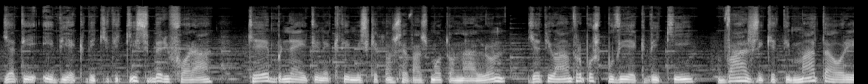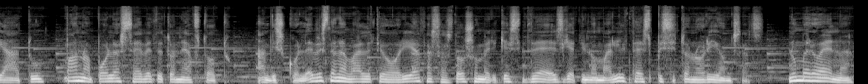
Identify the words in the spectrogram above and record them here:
γιατί η διεκδικητική συμπεριφορά και εμπνέει την εκτίμηση και τον σεβασμό των άλλων, γιατί ο άνθρωπος που διεκδικεί βάζει και τιμά τα όρια του, πάνω απ' όλα σέβεται τον εαυτό του. Αν δυσκολεύεστε να βάλετε όρια, θα σας δώσω μερικές ιδέες για την ομαλή θέσπιση των ορίων σας. Νούμερο 1.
